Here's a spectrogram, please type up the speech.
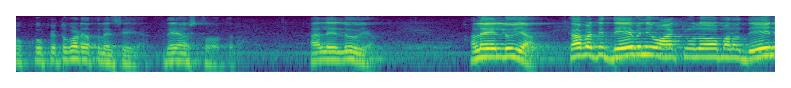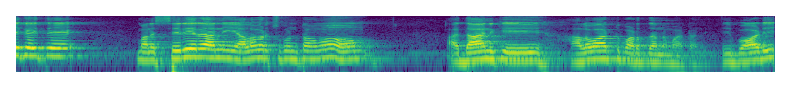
ఒక్కో పిట్ట కూడా ఎత్తలేసేయ దేవ స్తోత్రం. అలే లూయ అలే లూయ కాబట్టి దేవుని వాక్యంలో మనం దేనికైతే మన శరీరాన్ని అలవరుచుకుంటామో దానికి అలవాటు పడుతుంది అన్నమాట ఈ బాడీ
